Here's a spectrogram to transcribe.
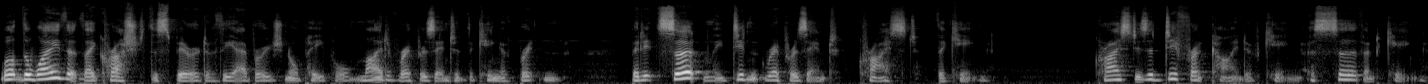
Well, the way that they crushed the spirit of the Aboriginal people might have represented the King of Britain, but it certainly didn't represent Christ the King. Christ is a different kind of king, a servant king.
